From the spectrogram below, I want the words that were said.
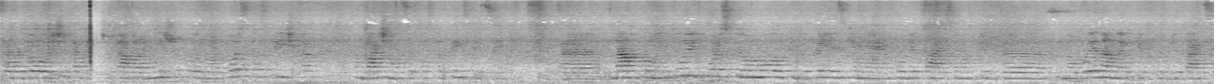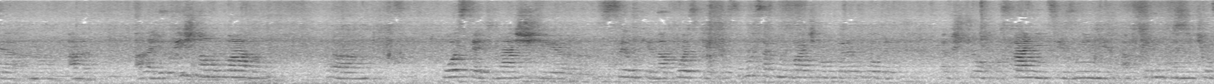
середовище, так як читала раніше, коли була польська стрічка. Ми бачимо це по статистиці. Е, Нам коментують польською мовою під українськими публікаціями, під е, новинами, під публікаціями ну, аналітичного плану. Е, Постять наші ссылки на польських ресурсах, ми бачимо переходи. Так що останні ці зміни абсолютно нічого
